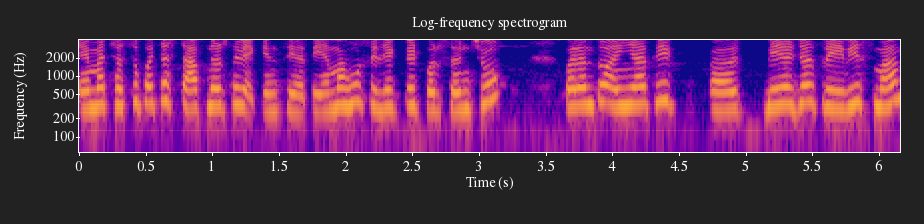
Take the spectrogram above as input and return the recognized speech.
એમાં છસો પચાસ સ્ટાફ નર્સની વેકેન્સી હતી. એમાં હું સિલેક્ટેડ પર્સન છું. પરંતુ અહીંયાથી બે હજાર ત્રેવીસમાં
